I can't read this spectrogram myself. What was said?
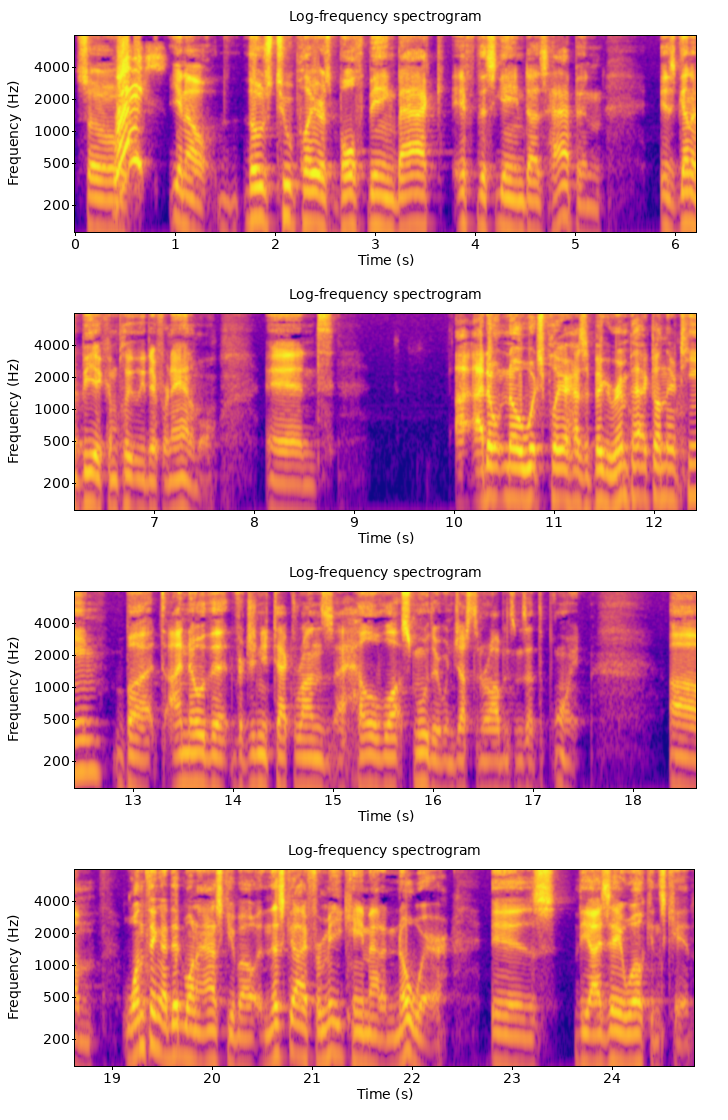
So Right. you know those two players both being back, if this game does happen, is going to be a completely different animal, and. I I don't know which player has a bigger impact on their team, but I know that Virginia Tech runs a hell of a lot smoother when Justin Robinson's at the point. Um, one thing I did want to ask you about, and this guy for me came out of nowhere, is the Isaiah Wilkins kid.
